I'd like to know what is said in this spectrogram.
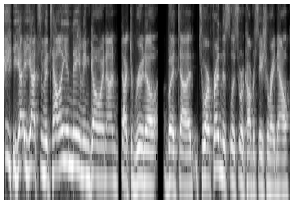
you got you got some Italian naming going on, Dr. Bruno. But uh, to our friend that's listening to our conversation right now,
